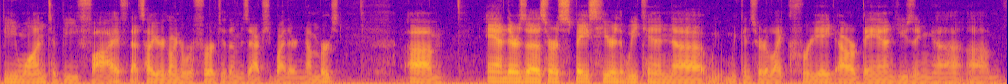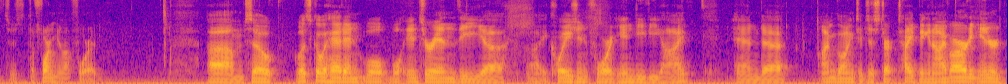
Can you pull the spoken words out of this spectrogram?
B1 to B5. That's how you're going to refer to them is actually by their numbers. Um, and there's a sort of space here that we can uh, we, we, can sort of like create our band using uh, um, just the formula for it. Um, so let's go ahead and we'll, we'll enter in the uh, uh, equation for an NDVI. And I'm going to just start typing. And I've already entered,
